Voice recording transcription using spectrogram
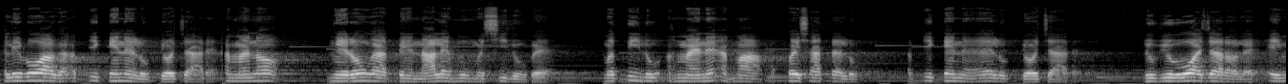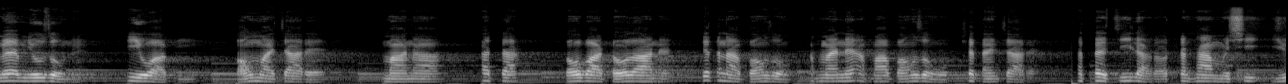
ကလေးဘဝကအပြစ်ကင်းတယ်လို့ပြောကြတယ်အမှန်တော့ငယ်တုန်းကသင်နားလည်မှုမရှိလို့ပဲမသိလို့အမှန်နဲ့အမှားမခွဲခြားတတ်လို့အပြစ်ကင်းတယ်လို့ပြောကြတယ်လူပြိုဘဝကြတော့လေအိမ်မက်အမျိုးစုံနဲ့ပြေဝပြီးခေါင်းမာကြတယ်မာနာအတ္တဒေါဘဒေါသနဲ့ပြဿနာပေါင်းစုံအမှန်နဲ့အမှားပေါင်းစုံကိုဖျက်ဆီးကြတယ်အသက်ကြီးလာတော့တဏှာမရှိယူ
